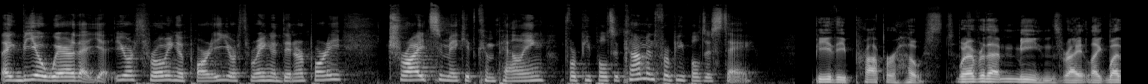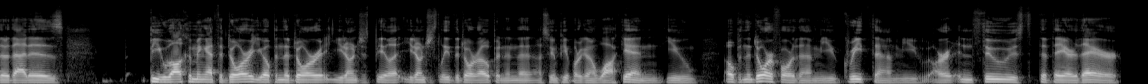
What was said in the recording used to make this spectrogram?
like be aware that yeah, you're throwing a party you're throwing a dinner party try to make it compelling for people to come and for people to stay be the proper host, whatever that means, right? Like whether that is be welcoming at the door. You open the door. You don't just be like, you don't just leave the door open and then assume people are going to walk in. You open the door for them. You greet them. You are enthused that they are there.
